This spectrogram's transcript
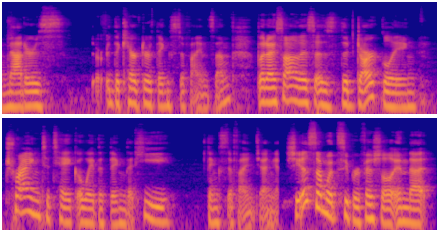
matters the character thinks defines them. But I saw this as the Darkling trying to take away the thing that he thinks defines Genya. She is somewhat superficial in that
